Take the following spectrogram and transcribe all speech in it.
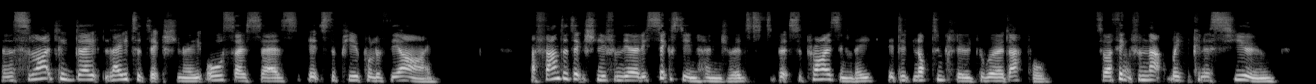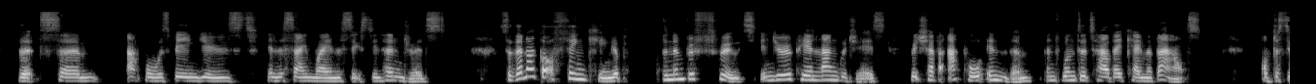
And a slightly later dictionary also says it's the pupil of the eye. I found a dictionary from the early 1600s, but surprisingly, it did not include the word apple. So I think from that we can assume that um, apple was being used in the same way in the 1600s. So then I got thinking about the number of fruits in European languages which have apple in them and wondered how they came about. I'll just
